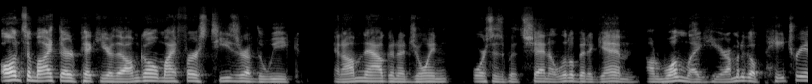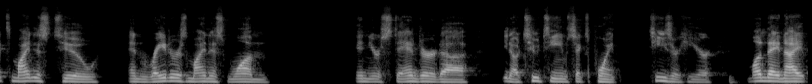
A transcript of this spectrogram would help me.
on to my third pick here, though. I'm going my first teaser of the week, and I'm now going to join forces with Shen a little bit again on one leg here. I'm going to go Patriots minus two and Raiders minus one in your standard, uh, you know, two team six point teaser here. Monday night,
